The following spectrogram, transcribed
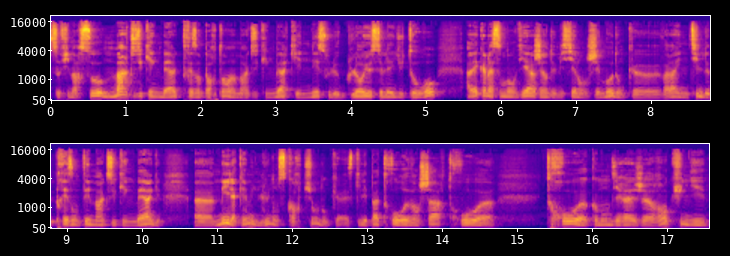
Sophie Marceau, Mark Zuckerberg, très important, hein, Mark Zuckerberg qui est né sous le glorieux soleil du taureau, avec un ascendant vierge et un demi-ciel en gémeaux, donc euh, voilà, inutile de présenter Mark Zuckerberg, euh, mais il a quand même une lune en scorpion, donc euh, est-ce qu'il n'est pas trop revanchard, trop, trop comment dirais-je, rancunier?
